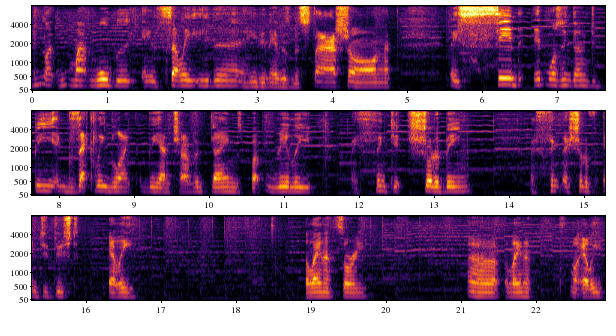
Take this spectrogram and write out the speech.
didn't like Mark Wahlberg and Sully either. He didn't have his moustache on. They said it wasn't going to be exactly like the Uncharted games, but really, I think it should have been. I think they should have introduced Ellie. Elena, sorry. Uh, Elena, not Ellie.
